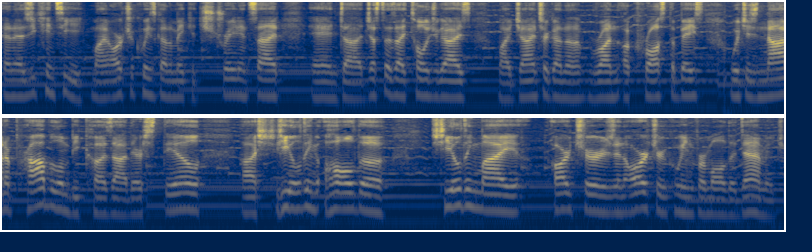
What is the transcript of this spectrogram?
And as you can see my archer queen's gonna make it straight inside. And uh, just as I told you guys my giants are gonna run across the base which is not a problem because uh, they're still uh, shielding all the shielding my archers and archer queen from all the damage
